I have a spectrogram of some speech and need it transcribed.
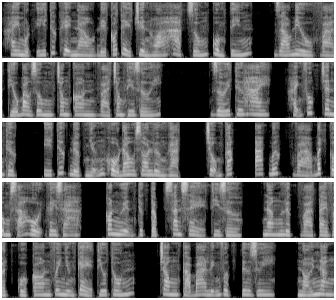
hay một ý thức hệ nào để có thể chuyển hóa hạt giống cuồng tín, giáo điều và thiếu bao dung trong con và trong thế giới. Giới thứ hai, hạnh phúc chân thực, ý thức được những khổ đau do lường gạt, trộm cắp, áp bức và bất công xã hội gây ra con nguyện thực tập san sẻ thì giờ, năng lực và tài vật của con với những kẻ thiếu thốn, trong cả ba lĩnh vực tư duy, nói năng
